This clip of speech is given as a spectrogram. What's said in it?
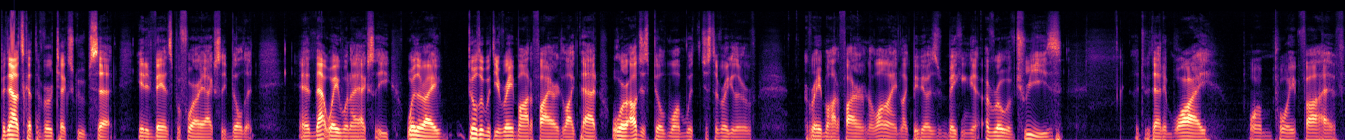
But now it's got the vertex group set in advance before I actually build it. And that way when I actually, whether I build it with the array modifier like that, or I'll just build one with just a regular array modifier and a line, like maybe I was making a, row of trees. I do that in Y 1.5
